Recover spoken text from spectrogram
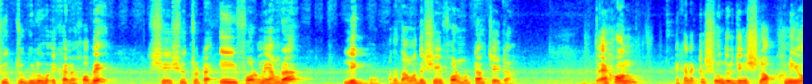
সূত্রগুলো এখানে হবে, সেই সূত্রটা এই ফর্মে আমরা লিখব। অর্থাৎ আমাদের সেই ফর্মটা হচ্ছে এটা। তো এখন এখানে একটা সুন্দর জিনিস লক্ষণীয়।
